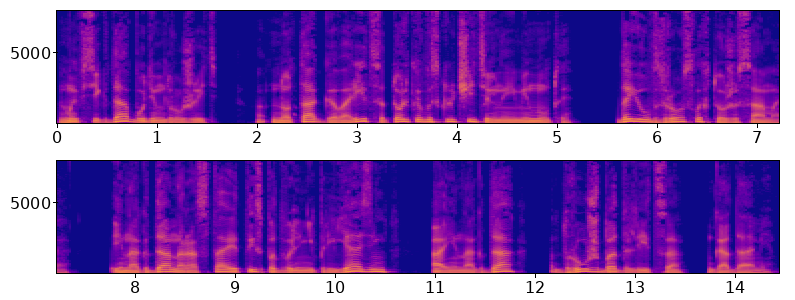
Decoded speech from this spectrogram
«Мы всегда будем дружить, но так говорится только в исключительные минуты. Да и у взрослых то же самое. Иногда нарастает исподволь неприязнь, а иногда дружба длится годами.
